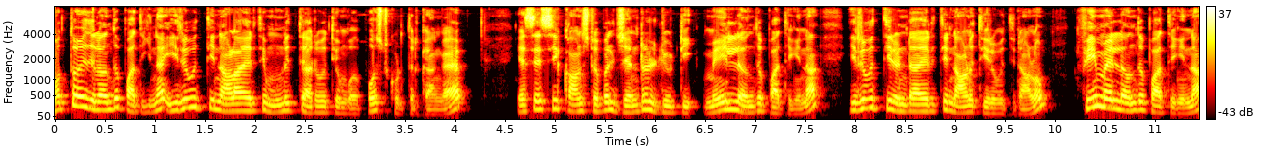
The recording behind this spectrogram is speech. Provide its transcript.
மொத்தம் இதில் வந்து பார்த்தீங்கன்னா இருபத்தி நாலாயிரத்தி முந்நூற்றி அறுபத்தி ஒம்பது போஸ்ட் கொடுத்துருக்காங்க. எஸ்எஸ்சி கான்ஸ்டபிள் ஜென்ரல் டியூட்டி மெயிலில் வந்து பார்த்தீங்கன்னா இருபத்தி ரெண்டாயிரத்தி நானூற்றி இருபத்தி நாலும் ஃபீமேலில் வந்து பார்த்தீங்கன்னா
